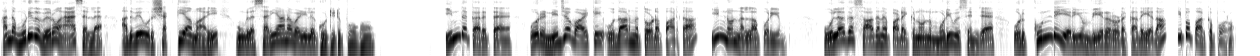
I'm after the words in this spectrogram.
அந்த முடிவு வெறும் ஆஸ் அல்ல அதுவே ஒரு சக்தியா மாறி உங்களை சரியான வழியில கூட்டிட்டு போகும். இந்த கருத்தை ஒரு நிஜ வாழ்க்கை உதாரணத்தோட பார்த்தா இன்னும் நல்லா புரியும். உலக சாதனை படைக்கணும்னு முடிவு செஞ்ச ஒரு குண்டு எரியும் வீரரோட கதையை தான் இப்ப பார்க்க போறோம்.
